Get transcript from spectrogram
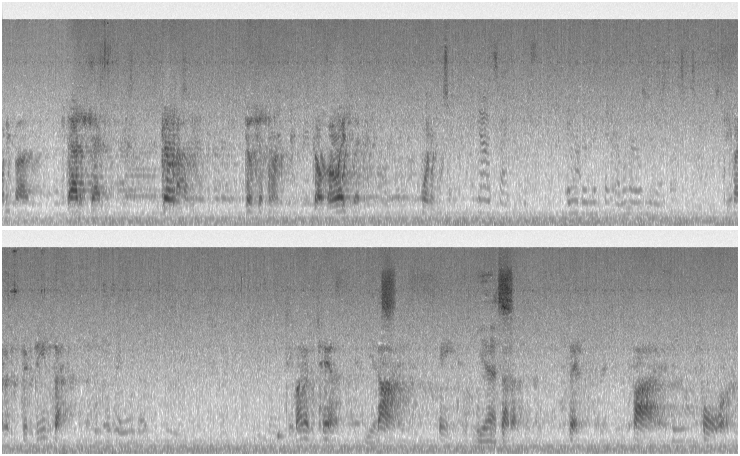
25. Status check. Go now. Go system. Go 086. Warning. No, it's fine. Es donde estamos a dos minutos. T minus 15 seconds. 15 segundos. T minus 10. Yes. 9. 8. Yes. 7. 6. 5. 4.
